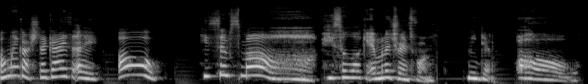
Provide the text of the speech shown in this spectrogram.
Oh my gosh, that guy's a. Oh, he's so small. He's so lucky. I'm gonna transform. Me too. Oh.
